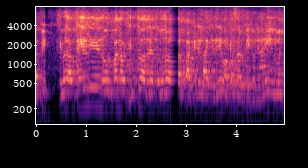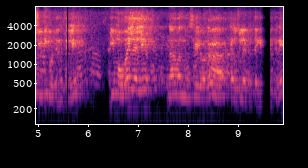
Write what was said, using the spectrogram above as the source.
ಅಪ್ಪಿ ಇವಾಗ ಅವ್ರ ಕೈಯಲ್ಲಿ ನೂರು ರೂಪಾಯಿ ನೋಟ್ ಇತ್ತು ಅದನ್ನ ತೆಗೆದು ಪಾಕೆಟ್ ಅಲ್ಲಿ ಹಾಕಿದ್ರಿ ವಾಪಸ್ ಅವ್ರ ಕೈ ಕೊಟ್ಟಿದ್ರಿ ಇವ್ರು ಒಂದು ಚೀಟಿ ಕೊಟ್ಟಿದ್ರಿ ಇಲ್ಲಿ. ಈ ಮೊಬೈಲ್ ಅಲ್ಲಿ ನಾನು ಒಂದ್ ನಿಮಿಷ ಇವಾಗ ಕ್ಯಾಲ್ಕುಲೇಟರ್ ತೆಗಿತೀನಿ.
